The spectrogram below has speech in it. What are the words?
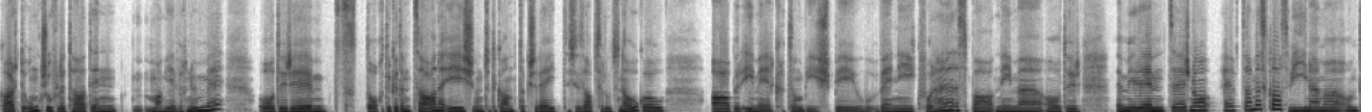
Garten umgeschaufelt habe, dann mag ich einfach nicht mehr. Oder ähm, die Tochter gerade am Zahnen ist und den ganzen Tag schreit, ist es ein absolutes No-Go. Aber ich merke zum Beispiel, wenn ich vorher ein Bad nehme oder wenn wir ähm, zuerst noch äh, zusammen ein Glas Wein nehmen und,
